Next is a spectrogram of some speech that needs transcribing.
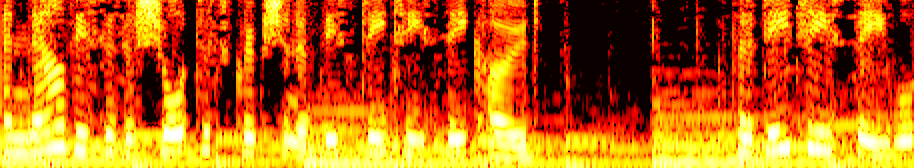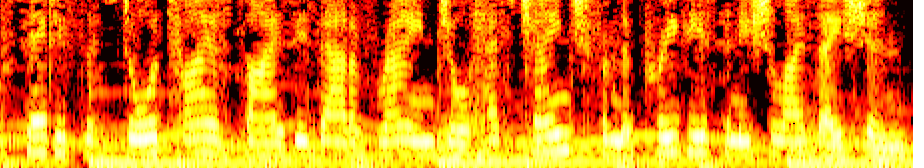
And now this is a short description of this DTC code. The DTC will set if the stored tire size is out of range or has changed from the previous initialization.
